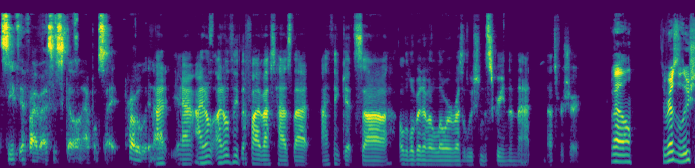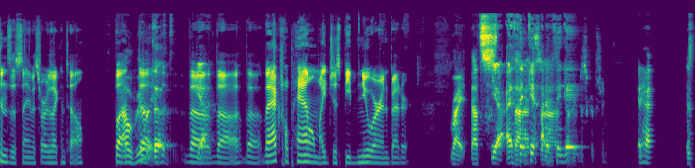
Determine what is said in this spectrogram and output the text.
see if the 5S is still on Apple site. Probably I, not. yeah, I don't. I don't think the 5S has that. I think it's uh, a little bit of a lower resolution screen than that. That's for sure. well, the resolution's the same as far as I can tell. But Oh, really? the the the, Yeah. the, the the actual panel might just be newer and better. Right. That's Yeah, I think that's, it- I uh, think better it- description. It has,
